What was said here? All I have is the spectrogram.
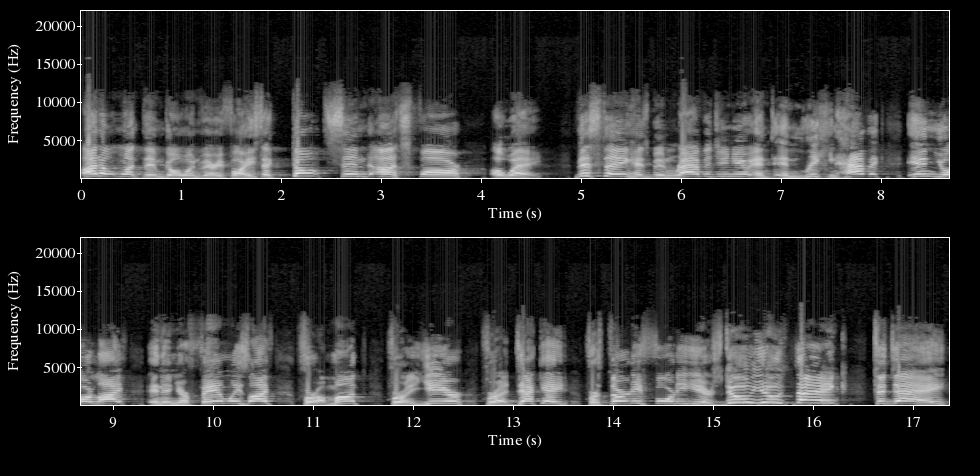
I don't want them going very far. He said, Don't send us far away. This thing has been ravaging you and, and wreaking havoc in your life and in your family's life for a month, for a year, for a decade, for 30, 40 years. Do you think today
